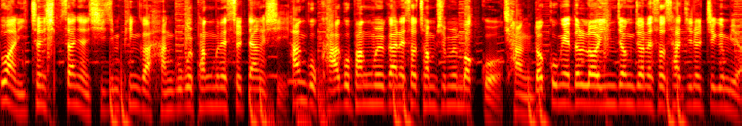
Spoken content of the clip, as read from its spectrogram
또한 2014년 시진핑과 한국을 방문했을 당시 한국 가구 박물관에서 점심을 먹고 창덕궁에 들러 인정전에서 사진을 찍으며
